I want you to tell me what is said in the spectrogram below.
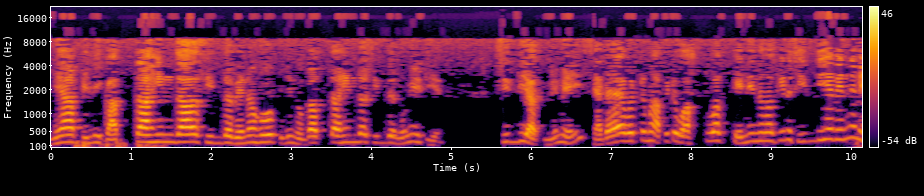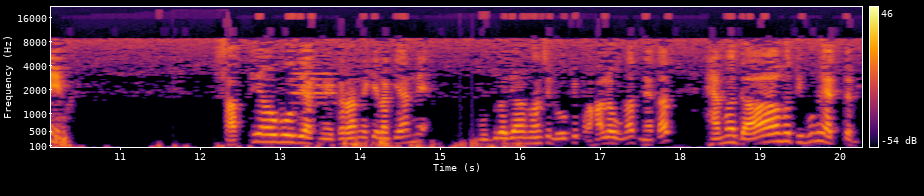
මෙයා පිළිගත්තා හින්දා සිද්ධ වෙන හෝ පිළි නොගත්තා හින්දා සිද්ධ නොවී තියෙන. සිද්ධියක් නෙමෙයි සැබෑවටම අපිට වස්තුවක් පෙනෙනවා කියන සිද්ධිය වෙන්නේ මෙහෙම. සත්‍ය අවබෝධයක් මේ කරන්න කියලා කියන්නේ බුදුරජාණන් වහන්සේ ලෝකේ පහළ වුණත් නැතත් හැමදාම තිබුණු ඇත්තනේ.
